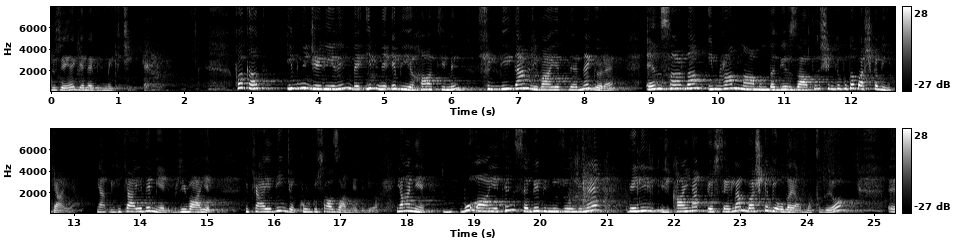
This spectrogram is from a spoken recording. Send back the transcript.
düzeye gelebilmek için. Fakat İbn Cerir'in ve İbn Ebi Hatim'in Süddi'den rivayetlerine göre Ensardan İmran namında bir zatın, şimdi bu da başka bir hikaye. Yani hikaye demeyelim, rivayet. Hikaye deyince kurgusal zannediliyor. Yani bu ayetin sebebi nüzulüne delil, kaynak gösterilen başka bir olay anlatılıyor e,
